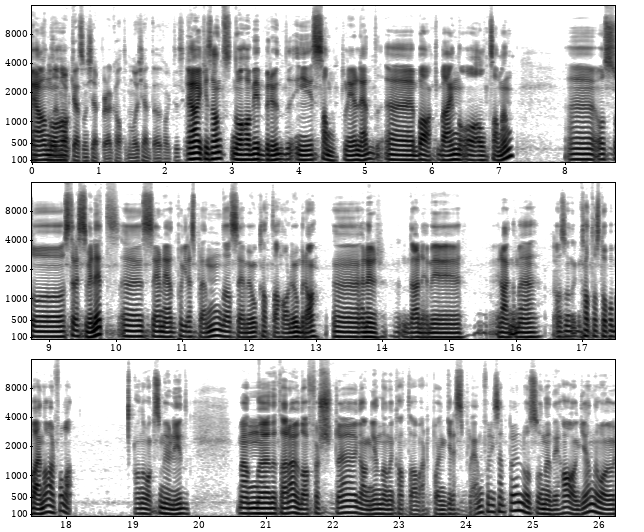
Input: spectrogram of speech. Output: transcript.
Ja, nå altså, har- ikke jeg sånn kjempelei katter, men nå kjente jeg det faktisk. Ja, ikke sant? Nå har vi brudd i samtlige ledd. Eh, bakbein og alt sammen. Eh, og så stresser vi litt. Eh, ser ned på gressplenen. Da ser vi jo katta har det jo bra. Eh, eller det er det vi regner med. Altså, katta står på beina, i hvert fall. da Og det var ikke så mye lyd. Men uh, dette er jo da første gangen denne katta har vært på en gressplen, f.eks. Og så nede i hagen. Det var jo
